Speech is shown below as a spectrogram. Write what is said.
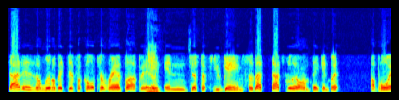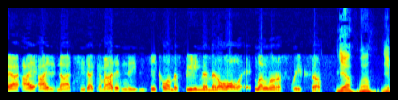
that is a little bit difficult to ramp up yeah. in, in just a few games. So that that's really all I'm thinking. But oh boy, I, I, I did not see that coming. I didn't even see Columbus beating them at all, let alone a sweep. So yeah, well, yeah,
